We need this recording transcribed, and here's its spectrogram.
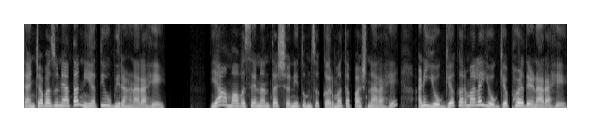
त्यांच्या बाजूने आता नियती उभी राहणार आहे. या अमावस्येनंतर शनी तुमचं कर्म तपासणार आहे आणि योग्य कर्माला योग्य फळ देणार आहे.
